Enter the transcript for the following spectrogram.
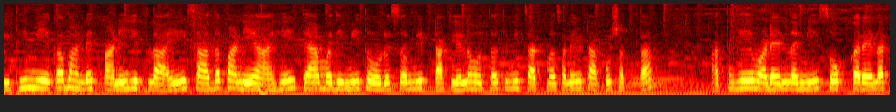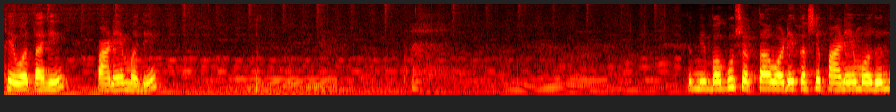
इथे मी एका भांड्यात पाणी घेतलं आहे साधं पाणी आहे. त्यामध्ये मी थोडंसं मीठ टाकलेलं होतं. तुम्ही चाट मसालाही टाकू शकता. आता हे वड्यांना मी सोक करायला ठेवत आहे पाण्यामध्ये. तुम्ही बघू शकता वडे कसे पाण्यामधून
